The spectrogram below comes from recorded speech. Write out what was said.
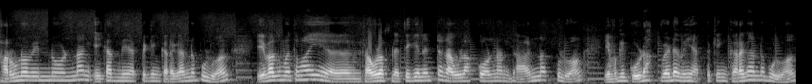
තරුණ වෙන්න ඔන්නන් එකත් මේ අපකින් කරගන්න පුළුවන්. ඒවගේම තමයි රවලක් නැතිගෙනට රවලක් ඕන්නන් දාන්නක් පුළුවන්. ඒවගේ ගොඩක් වැඩ මේ අපකින් කරගන්න පුළුවන්.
